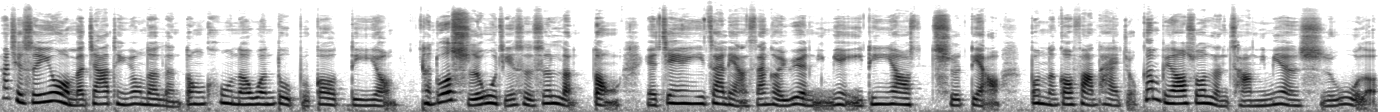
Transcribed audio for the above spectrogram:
但其实因为我们家庭用的冷冻库呢温度不够低哦。很多食物即使是冷冻，也建议在两三个月里面一定要吃掉，不能够放太久，更不要说冷藏里面食物了。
